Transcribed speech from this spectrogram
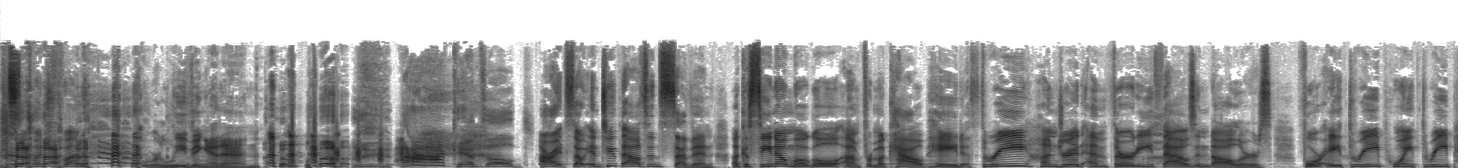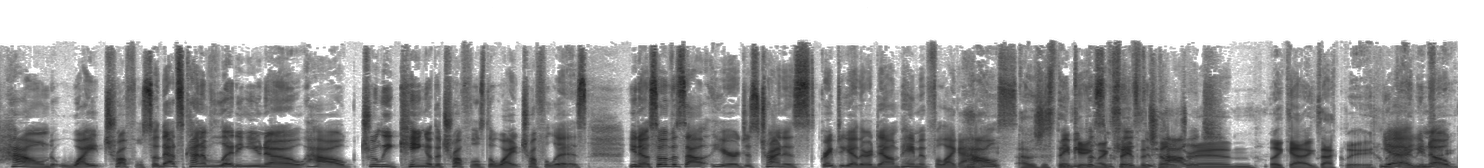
So much fun. We're leaving it in. ah, canceled. All right. So in 2007, a casino mogul um, from Macau paid $330,000 for a 3.3 pound white truffle. So that's kind of letting you know how truly king of the truffles the white truffle is. You know, some of us out here just trying to scrape together a down payment for like a house. I was just maybe thinking, like, save the through college. children. Like, yeah, exactly. Like Yeah, you know,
